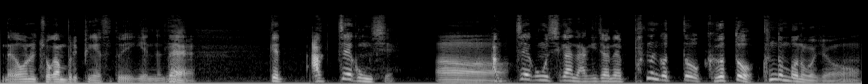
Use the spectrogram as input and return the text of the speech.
내가 오늘 조간 브리핑에서도 얘기했는데 네. 그 악재 공시, 어, 악재 공시가 나기 전에 파는 것도 그것도 큰 돈 버는 거죠.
